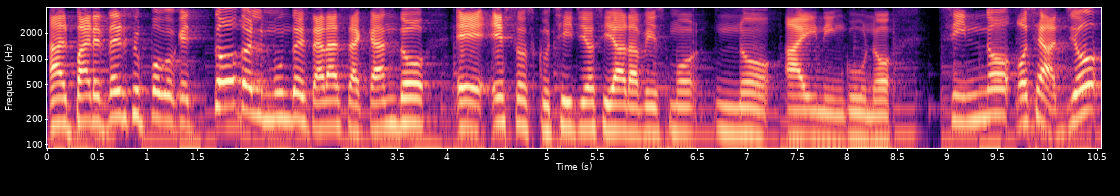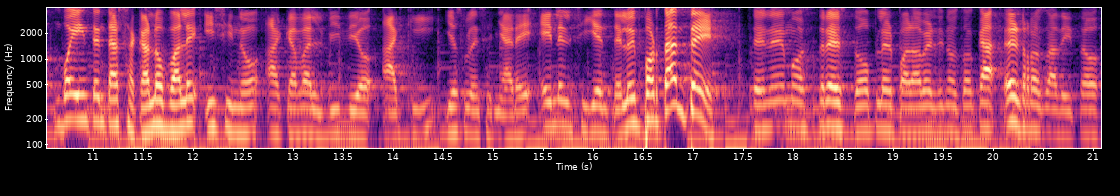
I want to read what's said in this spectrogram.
Al parecer supongo que todo el mundo estará sacando eh, esos cuchillos y ahora mismo no hay ninguno. Si no, o sea, yo voy a intentar sacarlos, ¿vale? Y si no, acaba el vídeo aquí y os lo enseñaré en el siguiente. Lo importante, tenemos tres Doppler para ver si nos toca el rosadito.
